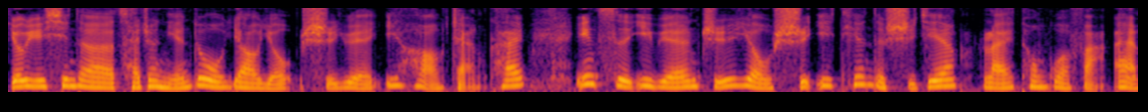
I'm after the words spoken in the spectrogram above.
由于新的财政年度要由十月一号展开，因此议员只有十一天的时间来通过法案，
